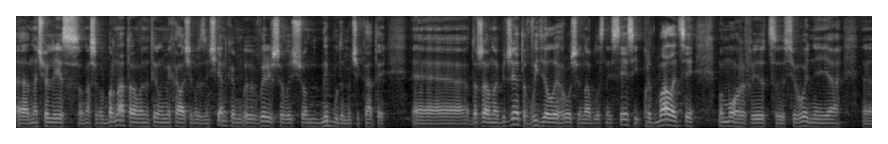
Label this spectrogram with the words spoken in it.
е, на чолі з нашим губернатором Валентином Михайловичем Резниченком е, вирішили, що не будемо чекати е, державного бюджету. Виділили гроші на обласній сесії, придбали ці мамографи. От сьогодні я е,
